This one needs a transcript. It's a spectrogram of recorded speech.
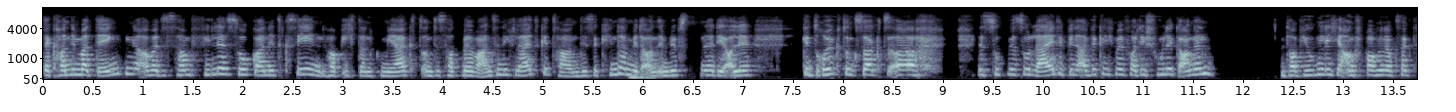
der kann nicht mehr denken, aber das haben viele so gar nicht gesehen, habe ich dann gemerkt. Und das hat mir wahnsinnig leid getan, diese Kinder mit mhm. an. Im liebsten hätte ich alle gedrückt und gesagt, äh, es tut mir so leid, ich bin auch wirklich mal vor die Schule gegangen und habe Jugendliche angesprochen und habe gesagt,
